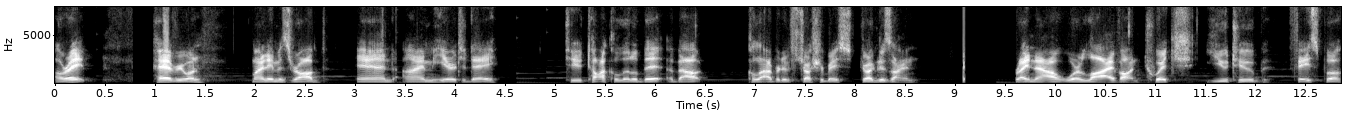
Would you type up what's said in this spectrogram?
All right. Hey, everyone. My name is Rob, and I'm here today to talk a little bit about collaborative structure based drug design. Right now, we're live on Twitch, YouTube, Facebook.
